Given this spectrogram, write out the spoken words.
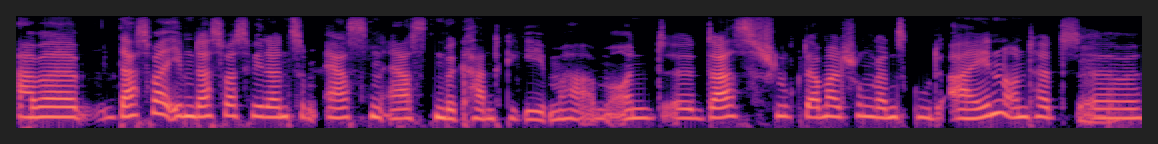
Aber das war eben das, was wir dann zum ersten ersten bekannt gegeben haben. Und äh, das schlug damals schon ganz gut ein und hat Mhm. äh,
